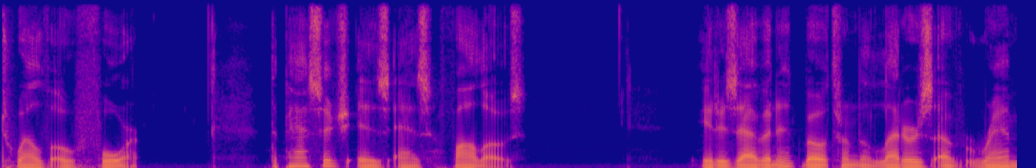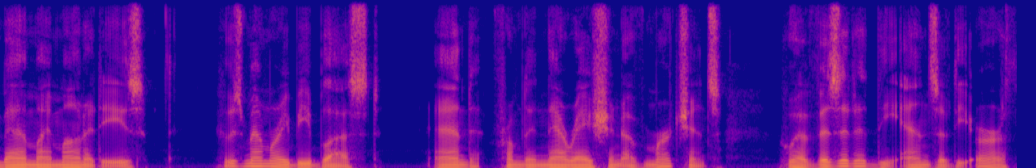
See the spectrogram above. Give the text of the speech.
1204. The passage is as follows: it is evident both from the letters of Rambam Maimonides, whose memory be blessed, and from the narration of merchants who have visited the ends of the earth,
